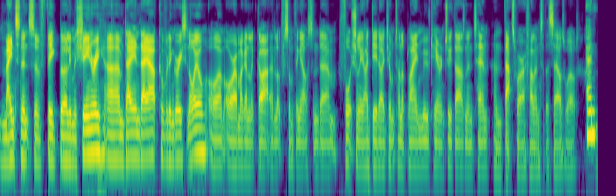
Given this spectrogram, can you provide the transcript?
maintenance of big burly machinery um, day in day out, covered in grease and oil, or or am I going to go out and look for something else? And um, fortunately, I did. I jumped on a plane, moved here in 2010, and that's where I fell into the sales world. And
